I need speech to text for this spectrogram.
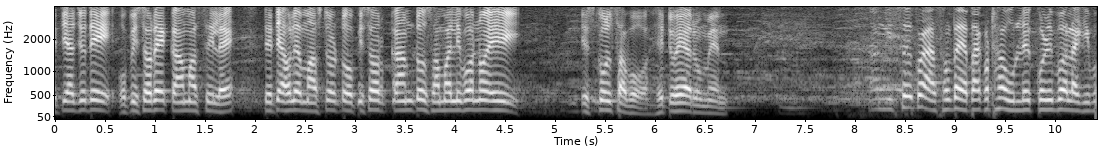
এতিয়া যদি অফিচৰে কাম আছিলে তেতিয়াহ'লে মাষ্টৰটো অফিচৰ কামটো চম্ভালিব ন এই স্কুল চাব। সেইটোৱে আৰু মেইন নিশ্চয়কৈ আচলতে এটা কথা উল্লেখ কৰিব লাগিব।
